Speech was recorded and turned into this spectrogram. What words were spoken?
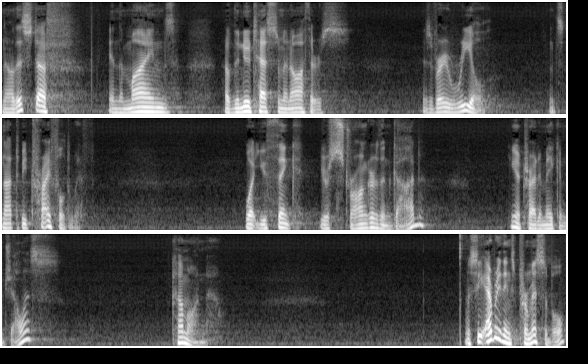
Now, this stuff in the minds of the New Testament authors is very real. It's not to be trifled with. What, you think you're stronger than God? You're going to try to make him jealous? Come on now. You see, everything's permissible.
